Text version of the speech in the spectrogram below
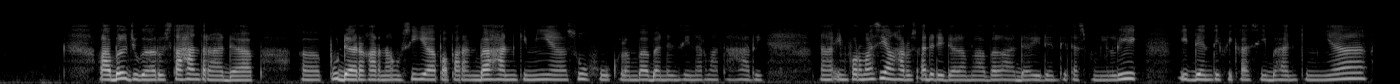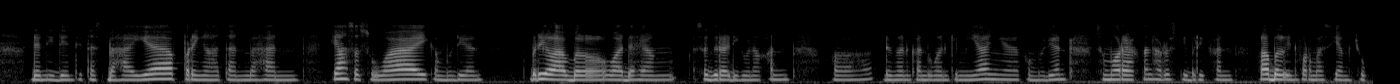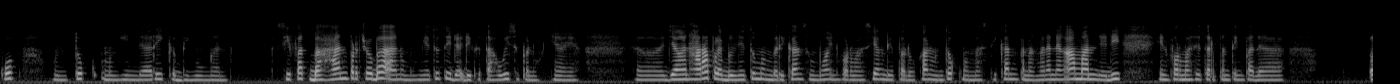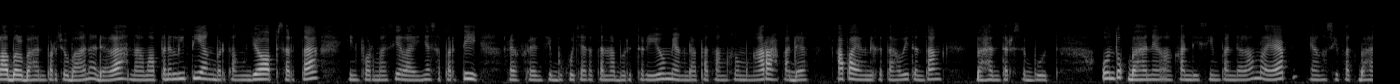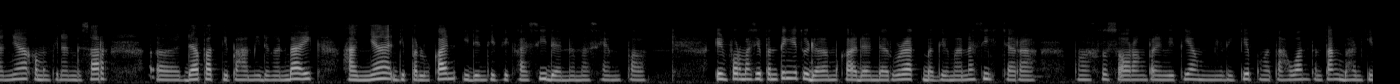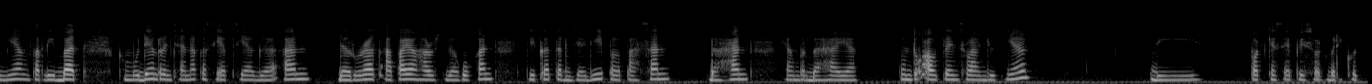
Label juga harus tahan terhadap uh, pudar karena usia, paparan bahan kimia, suhu, kelembaban, dan sinar matahari. Nah, informasi yang harus ada di dalam label ada identitas pemilik, identifikasi bahan kimia, dan identitas bahaya, peringatan bahan yang sesuai, kemudian beri label wadah yang segera digunakan uh, dengan kandungan kimianya. Kemudian semua reaktan harus diberikan label informasi yang cukup untuk menghindari kebingungan. Sifat bahan percobaan umumnya itu tidak diketahui sepenuhnya ya. E, jangan harap labelnya itu memberikan semua informasi yang diperlukan untuk memastikan penanganan yang aman. Jadi informasi terpenting pada label bahan percobaan adalah nama peneliti yang bertanggung jawab serta informasi lainnya seperti referensi buku catatan laboratorium yang dapat langsung mengarah pada apa yang diketahui tentang bahan tersebut. Untuk bahan yang akan disimpan dalam lab, yang sifat bahannya kemungkinan besar e, dapat dipahami dengan baik, hanya diperlukan identifikasi dan nama sampel. Informasi penting itu dalam keadaan darurat, bagaimana sih cara mengakses seorang peneliti yang memiliki pengetahuan tentang bahan kimia yang terlibat, kemudian rencana kesiapsiagaan darurat apa yang harus dilakukan jika terjadi pelepasan bahan yang berbahaya. Untuk outline selanjutnya di podcast episode berikut.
